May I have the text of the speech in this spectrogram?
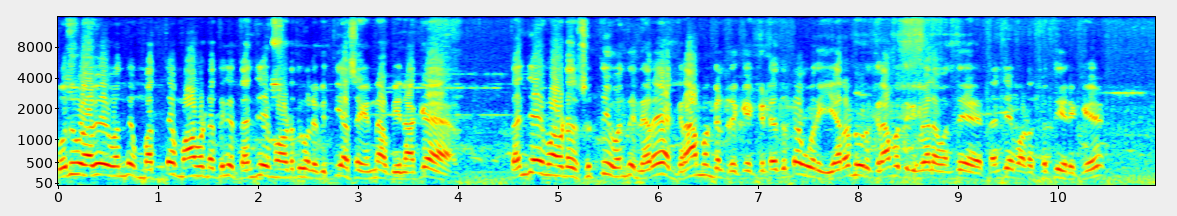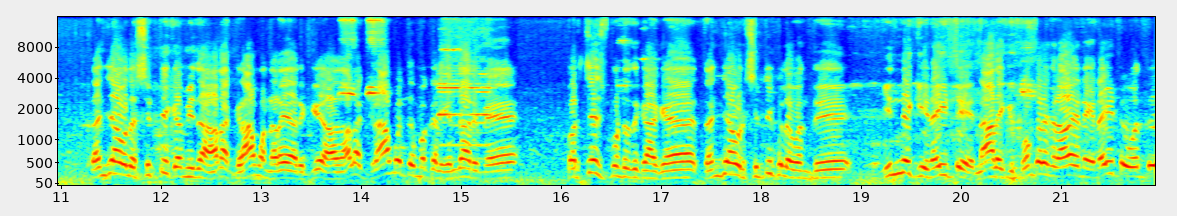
பொதுவாகவே வந்து மற்ற மாவட்டத்துக்கு தஞ்சை மாவட்டத்துக்கு உள்ள வித்தியாசம் என்ன அப்படின்னாக்க தஞ்சை மாவட்டத்தை சுற்றி வந்து நிறைய கிராமங்கள் இருக்கு. கிட்டத்தட்ட ஒரு இரநூறு கிராமத்துக்கு மேலே வந்து தஞ்சை மாவட்டம் சுற்றி இருக்கு. தஞ்சாவூர்ல சிட்டி கம்மி தான் ஆனால் கிராமம் நிறையா இருக்கு. அதனால கிராமத்து மக்கள் எல்லாருமே பர்ச்சேஸ் பண்ணுறதுக்காக தஞ்சாவூர் சிட்டிக்குள்ளே வந்து இன்னைக்கு நைட்டு நாளைக்கு பொங்கலுங்கிறனால இன்னைக்கு நைட்டு வந்து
